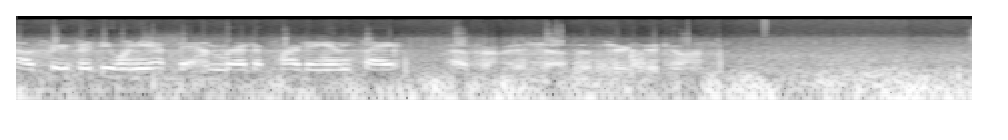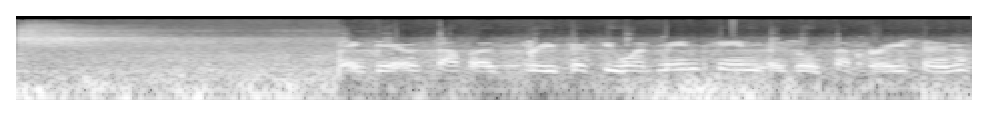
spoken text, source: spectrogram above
South 351, you have the Embraer departing in sight. Affirmative, Southwest 351. Thank you. Southwest 351, maintain visual separation.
